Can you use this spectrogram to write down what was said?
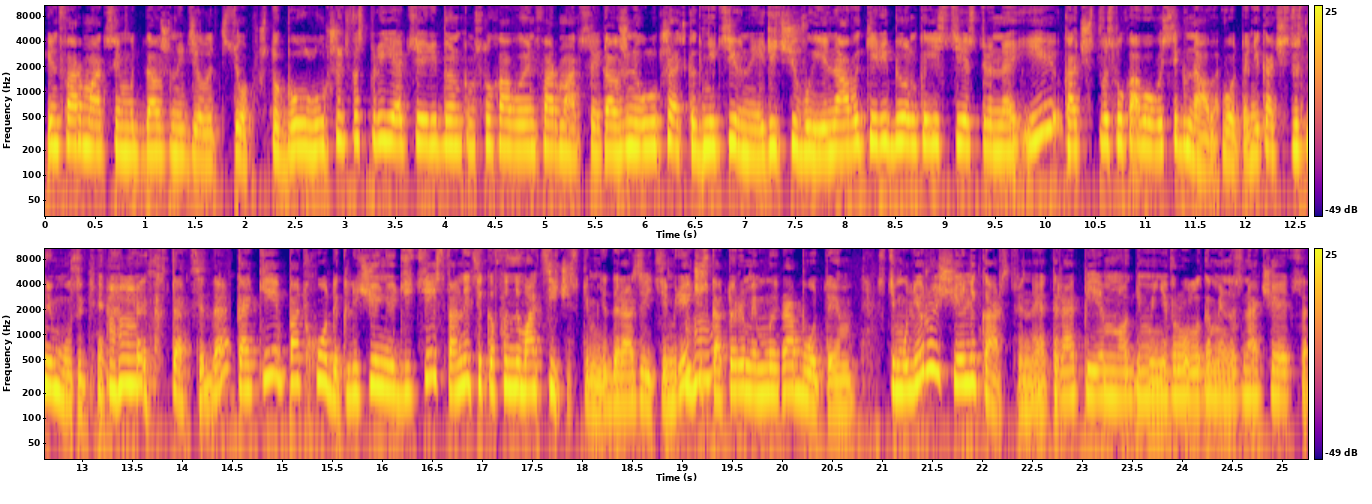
информации. Мы должны делать все, чтобы улучшить восприятие ребенком слуховой информации. Должны улучшать когнитивные речевые навыки ребенка, естественно, и качество слухового сигнала. Вот, а не качественной музыки, uh-huh. кстати, да? Какие подходы к лечению детей с фонетико-фонематическим недоразвитием речи, uh-huh. с которыми мы работаем? Стимулирующая лекарственная терапия многими неврологами назначается,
